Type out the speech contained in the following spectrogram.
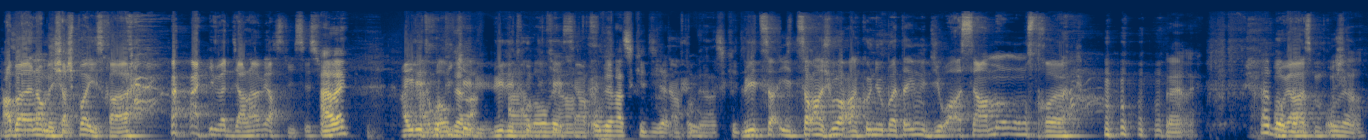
Ah bah non, mais cherche pas, il sera, il va te dire l'inverse, lui, c'est sûr. Ah ouais? Ah, il est ah, trop piqué, lui. lui. il est ah, trop piqué. On, on verra ce qu'il dit. On verra ce qu'il dit. Lui, il te, sort, un joueur inconnu au bataillon, il te dit, oh, c'est un monstre. ouais, ouais. Ah bon, on verra, on verra.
